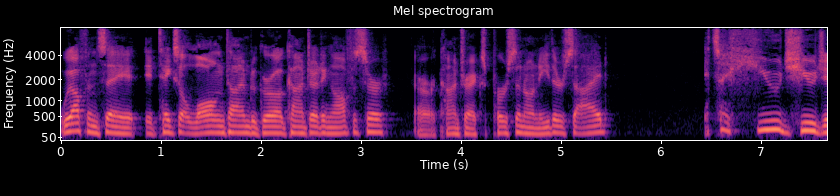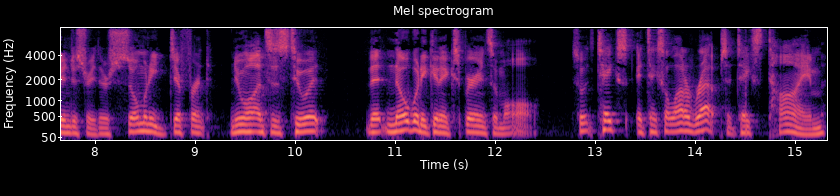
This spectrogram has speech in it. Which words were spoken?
We often say it, it takes a long time to grow a contracting officer or a contracts person on either side. It's a huge, huge industry. There's so many different nuances to it that nobody can experience them all. So it takes it takes a lot of reps. It takes time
